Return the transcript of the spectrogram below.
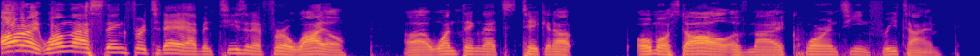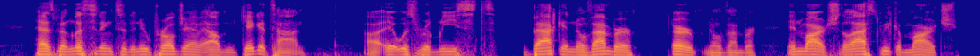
All right, one last thing for today. I've been teasing it for a while. Uh, one thing that's taken up almost all of my quarantine free time has been listening to the new Pearl Jam album Gigaton. Uh, it was released back in November, or November, in March, the last week of March.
